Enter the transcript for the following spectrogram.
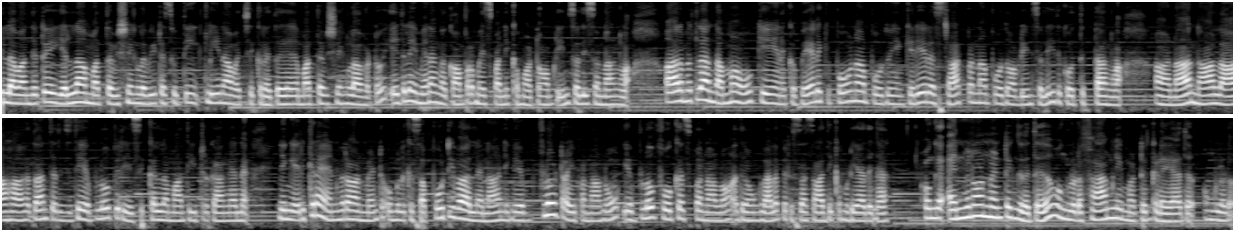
இல்லை வந்துட்டு எல்லா மற்ற விஷயங்களை வீட்டை சுற்றி க்ளீனாக வச்சுக்கிறது மற்ற விஷயங்களாகட்டும் எதுலையுமே நாங்கள் காம்ப்ரமைஸ் பண்ணிக்க மாட்டோம் அப்படின்னு சொல்லி சொன்னாங்களாம். ஆரம்பத்தில் அந்த அம்மா ஓகே எனக்கு வேலைக்கு போனால் போதும் என் கெரியரை ஸ்டார்ட் பண்ணால் போதும் அப்படின்னு சொல்லி இதுக்கு ஒத்துக்கிட்டாங்களாம். ஆனால் நாள் ஆக தான் தெரிஞ்சது எவ்வளோ பெரிய சிக்கலில் மாற்றிட்டு இருக்காங்கன்னு. நீங்கள் இருக்கிற என்விரான்மெண்ட் உங்களுக்கு சப்போர்ட்டிவாக இல்லைன்னா நீங்கள் எவ்வளோ ட்ரை பண்ணாலும் எவ்வளோ ஃபோக்கஸ் பண்ணாலும் அதில் உங்களால் பெருசாக சாதிக்க முடியாதுங்க. உங்கள் என்விரான்மெண்ட்டுங்கிறது உங்களோட ஃபேமிலி மட்டும் கிடையாது. உங்களோட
